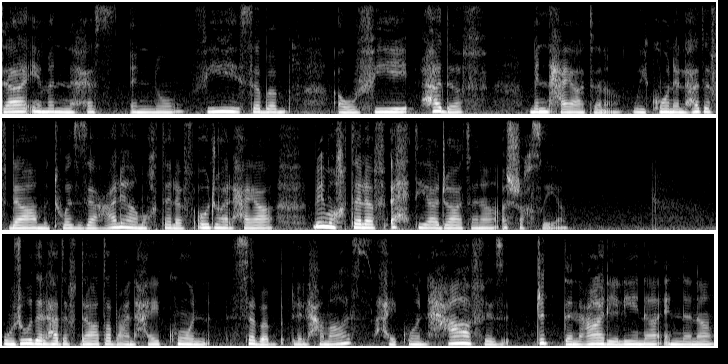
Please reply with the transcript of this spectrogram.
دائما نحس إنه في سبب أو في هدف من حياتنا ويكون الهدف ده متوزع على مختلف أوجه الحياة بمختلف احتياجاتنا الشخصية. وجود الهدف ده طبعا حيكون سبب للحماس حيكون حافز جدا عالي لينا إننا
